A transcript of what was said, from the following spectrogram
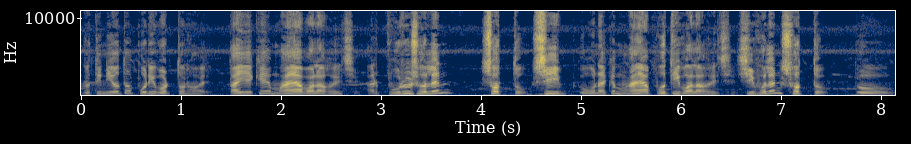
প্রতিনিয়ত পরিবর্তন হয়। তাই একে মায়া বলা হয়েছে। আর পুরুষ হলেন সত্য, শিব, ওনাকে মায়াপতি বলা হয়েছে। শিব হলেন সত্য। তো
